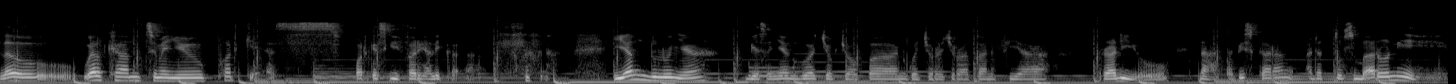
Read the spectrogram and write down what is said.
Hello, welcome to my new podcast Podcast Givari Halika. Yang dulunya biasanya gue cuap-cuapan, gue curhat-curhatan via radio. Nah, tapi sekarang ada tools baru nih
